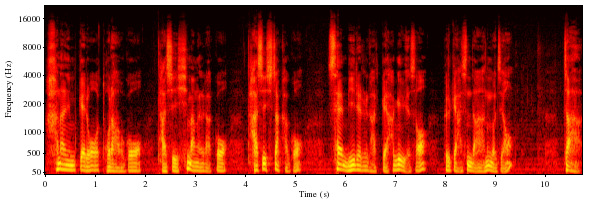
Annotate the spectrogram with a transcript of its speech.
하나님께로 돌아오고 다시 희망을 갖고 다시 시작하고 새 미래를 갖게 하기 위해서 그렇게 하신다 하는 거죠. 자,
